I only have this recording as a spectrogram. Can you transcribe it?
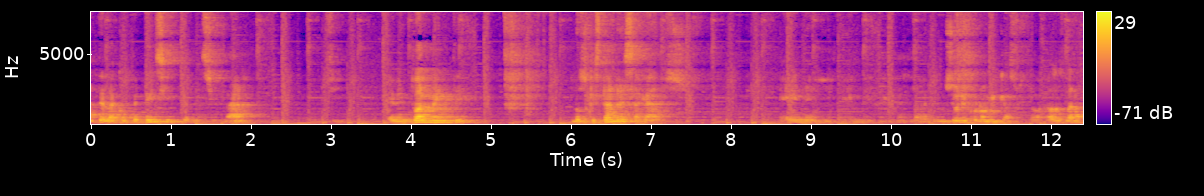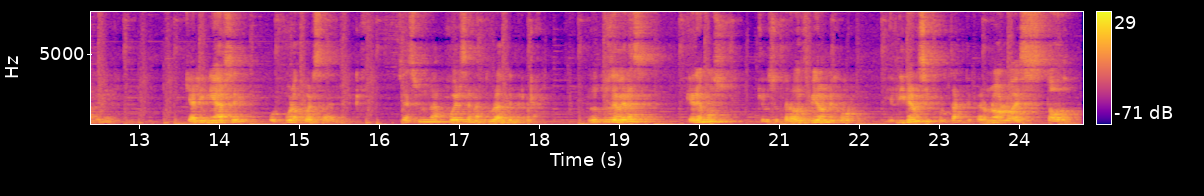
ante la competencia internacional, eventualmente los que están rezagados en, la retribución económica sus trabajadores van a tener que alinearse por pura fuerza del mercado. O sea, es una fuerza natural del mercado. Nosotros de veras queremos que los operadores vivan mejor. El dinero es importante, pero no lo es todo.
